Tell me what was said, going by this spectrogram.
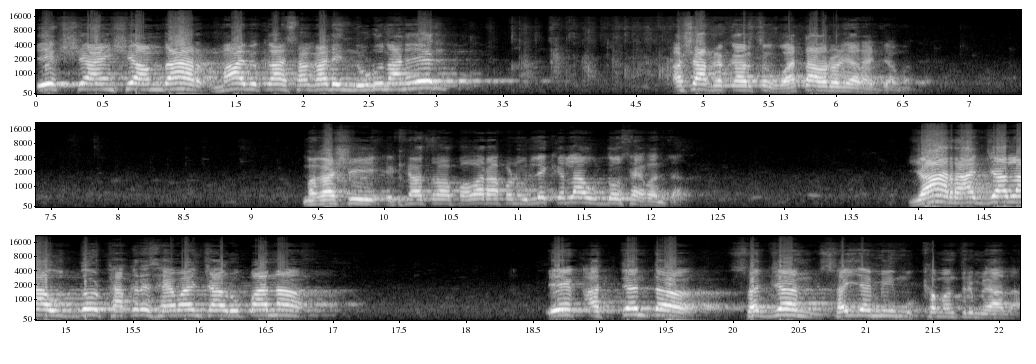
एकशे ऐंशी आमदार महाविकास आघाडी निवडून आणेल. अशा प्रकारचं वातावरण या राज्यामध्ये. मगाशी एकनाथराव पवार आपण उल्लेख केला उद्धव साहेबांचा. या राज्याला उद्धव ठाकरे साहेबांच्या रूपानं एक अत्यंत सज्जन संयमी मुख्यमंत्री मिळाला.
